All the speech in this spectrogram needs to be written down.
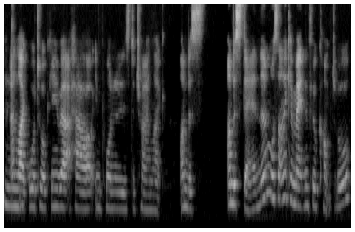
Mm. and like we're talking about how important it is to try and like under- understand them or something can make them feel comfortable.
